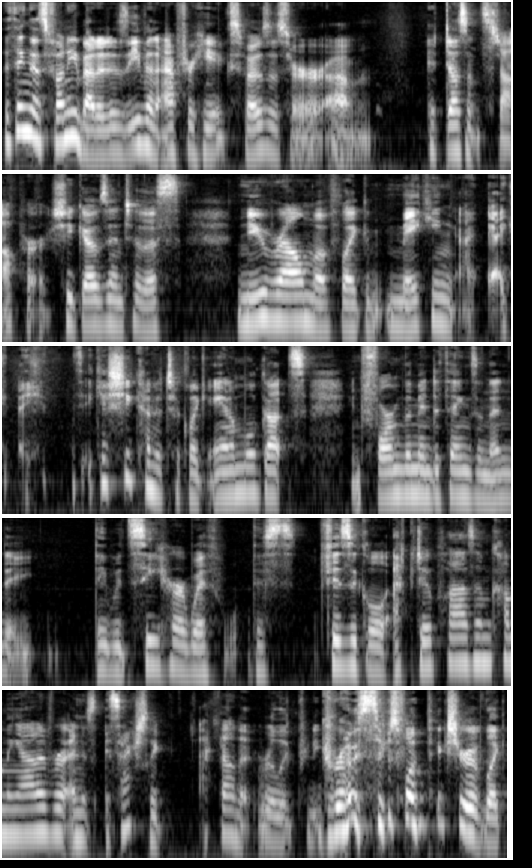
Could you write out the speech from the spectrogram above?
The thing that's funny about it is, even after he exposes her, um, it doesn't stop her. She goes into this new realm of like making. I, I, I guess she kind of took like animal guts and formed them into things, and then they they would see her with this physical ectoplasm coming out of her, and it's it's actually I found it really pretty gross. There's one picture of like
